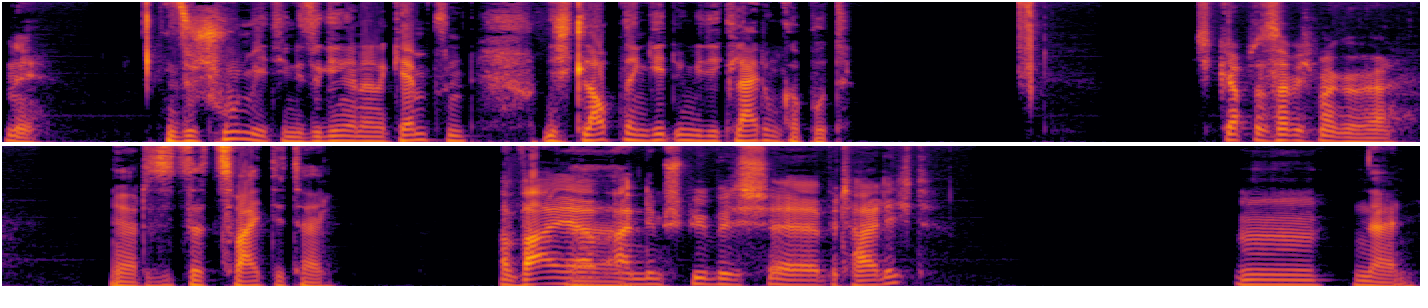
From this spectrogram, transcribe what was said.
Nee. Sind so Schulmädchen, die so gegeneinander kämpfen. Und ich glaube, dann geht irgendwie die Kleidung kaputt. Ich glaube, das habe ich mal gehört. Ja, das ist der zweite Teil. War er Äh. an dem Spiel äh, beteiligt? Mm, nein.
